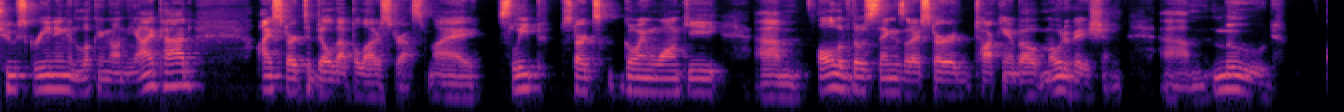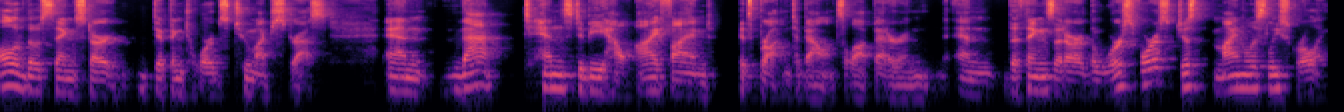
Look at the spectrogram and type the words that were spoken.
to screening and looking on the iPad, I start to build up a lot of stress. My sleep starts going wonky. Um, all of those things that I started talking about motivation, um, mood, all of those things start dipping towards too much stress. And that tends to be how I find it's brought into balance a lot better. And, and the things that are the worst for us, just mindlessly scrolling.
